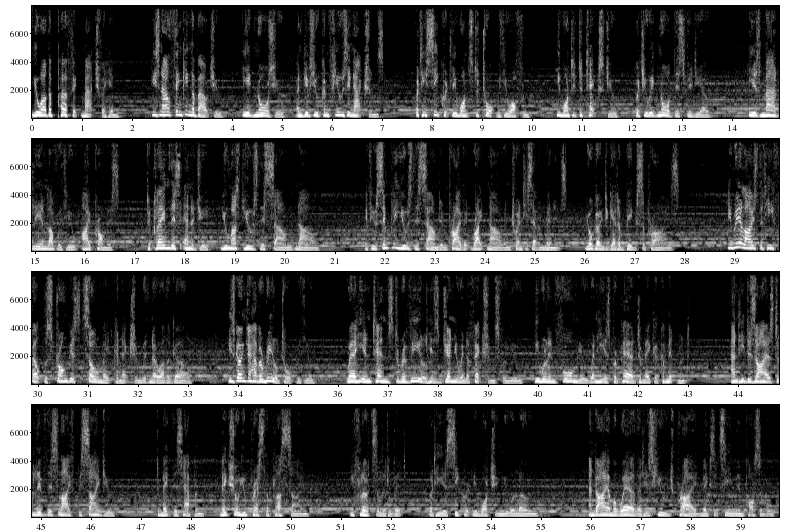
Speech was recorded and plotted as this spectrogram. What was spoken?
You are the perfect match for him. He's now thinking about you. He ignores you and gives you confusing actions, but he secretly wants to talk with you often. He wanted to text you, but you ignored this video. He is madly in love with you, I promise. To claim this energy, you must use this sound now. If you simply use this sound in private right now in 27 minutes, you're going to get a big surprise. He realized that he felt the strongest soulmate connection with no other girl. He's going to have a real talk with you, where he intends to reveal his genuine affections for you. He will inform you when he is prepared to make a commitment, and he desires to live this life beside you. To make this happen, make sure you press the plus sign. He flirts a little bit, but he is secretly watching you alone. And I am aware that his huge pride makes it seem impossible.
